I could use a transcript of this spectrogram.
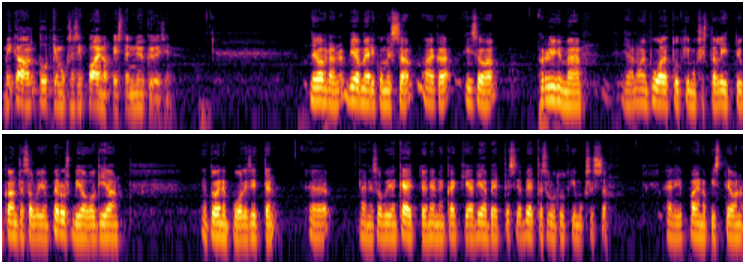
Mikä on tutkimuksesi painopiste nykyisin? Johdan biomedikumissa aika isoa ryhmää ja noin puolet tutkimuksesta liittyy kantasolujen perusbiologiaan ja toinen puoli sitten näiden solujen käyttöön ennen kaikkea diabetes- ja beta-solututkimuksessa. Eli painopiste on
